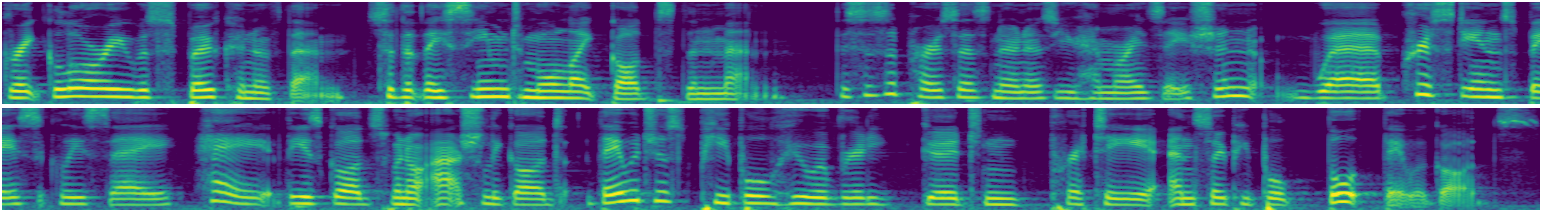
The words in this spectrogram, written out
great glory was spoken of them, so that they seemed more like gods than men. This is a process known as euhemerization, where Christians basically say, hey, these gods were not actually gods, they were just people who were really good and pretty, and so people thought they were gods.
